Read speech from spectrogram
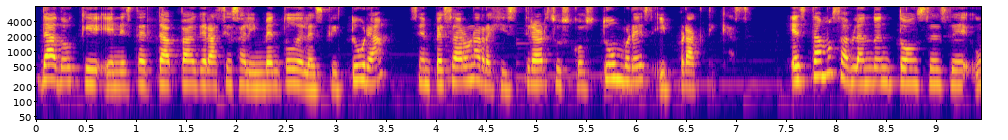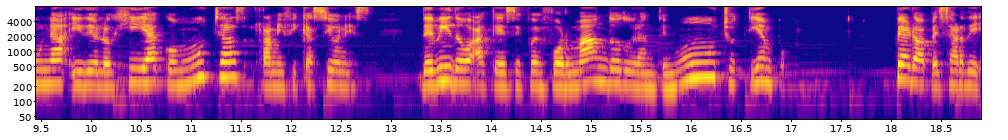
dado que en esta etapa, gracias al invento de la escritura, se empezaron a registrar sus costumbres y prácticas. Estamos hablando entonces de una ideología con muchas ramificaciones, debido a que se fue formando durante mucho tiempo pero a pesar de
